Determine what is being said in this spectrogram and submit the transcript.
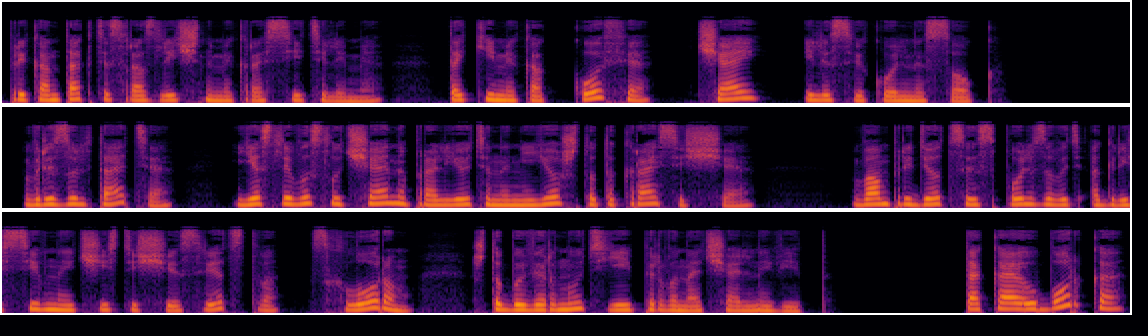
при контакте с различными красителями, такими как кофе, чай или свекольный сок. В результате, если вы случайно прольете на нее что-то красящее, вам придется использовать агрессивные чистящие средства с хлором, чтобы вернуть ей первоначальный вид. Такая уборка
